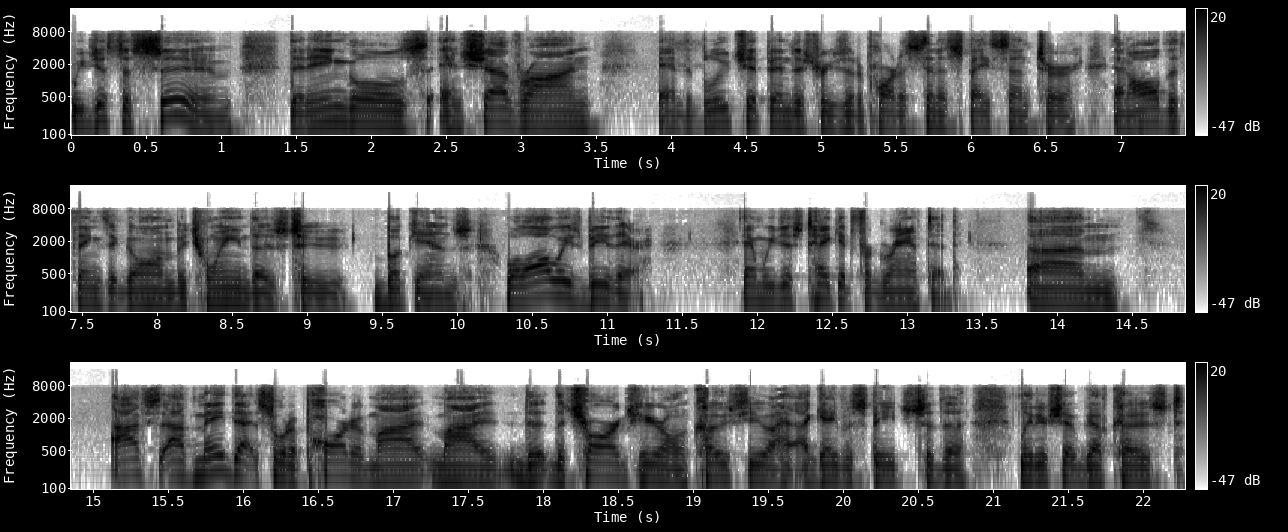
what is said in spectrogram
we just assume that Ingalls and Chevron and the blue chip industries that are part of Stennis Space Center and all the things that go on between those two bookends will always be there. And we just take it for granted. Um, I've I've made that sort of part of my my the, the charge here on Coast View. I, I gave a speech to the leadership Gulf Coast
